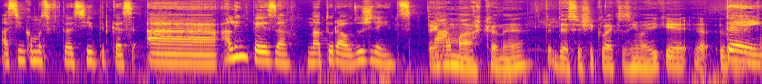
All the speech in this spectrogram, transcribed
assim como as frutas cítricas, a, a limpeza natural dos dentes. Tem tá? uma marca, né? Desse chicletezinho aí que é, tem,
